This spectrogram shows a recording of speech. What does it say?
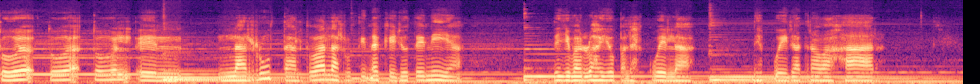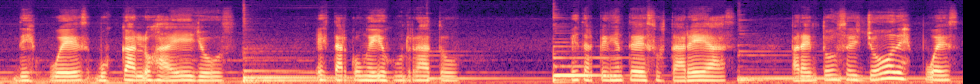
toda, toda, todo la ruta, todas las rutinas que yo tenía, de llevarlos a ellos para la escuela, después ir a trabajar, después buscarlos a ellos, estar con ellos un rato, estar pendiente de sus tareas, para entonces yo después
